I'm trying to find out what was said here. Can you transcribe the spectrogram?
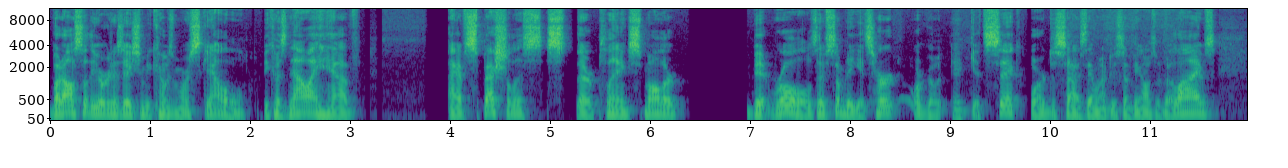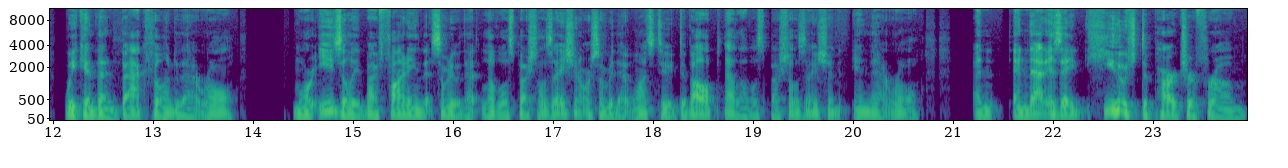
But also the organization becomes more scalable because now I have I have specialists that are playing smaller bit roles, if somebody gets hurt or go, gets sick or decides they want to do something else with their lives, we can then backfill into that role more easily by finding that somebody with that level of specialization or somebody that wants to develop that level of specialization in that role. And and that is a huge departure from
